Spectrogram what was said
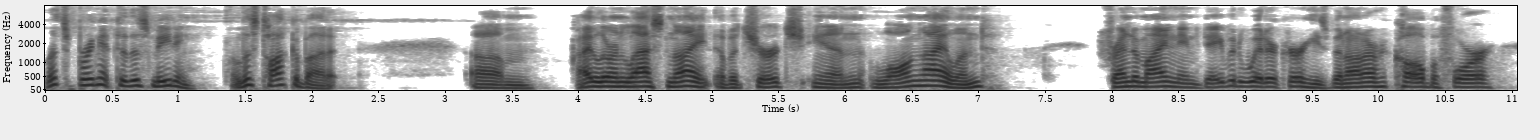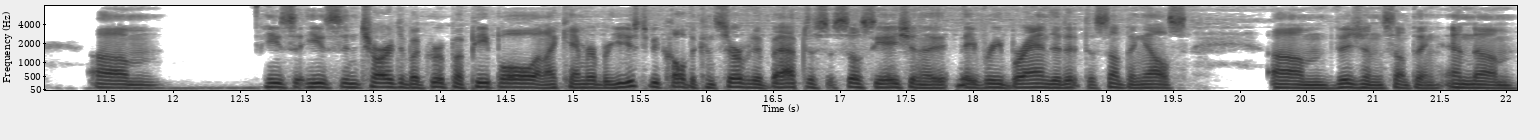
let's bring it to this meeting and let's talk about it. Um, I learned last night of a church in Long Island. A friend of mine named David Whitaker. He's been on our call before. Um, he's he's in charge of a group of people, and I can't remember. It used to be called the Conservative Baptist Association. They, have rebranded it to something else, um, Vision something. And um,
